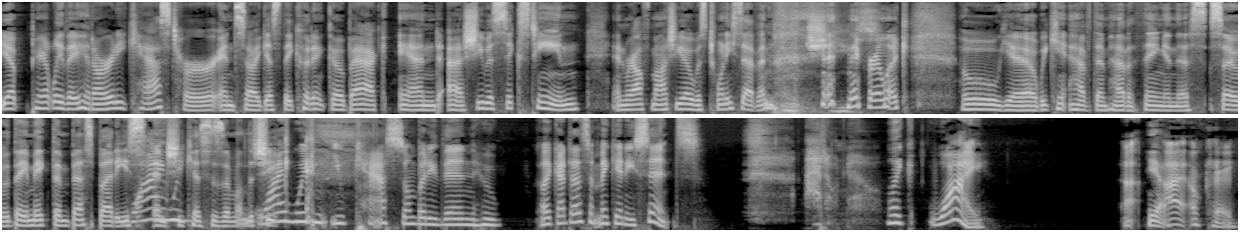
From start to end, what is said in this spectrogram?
Yep, apparently they had already cast her, and so I guess they couldn't go back. And uh, she was 16, and Ralph Macchio was 27. and they were like, "Oh yeah, we can't have them have a thing in this." So they make them best buddies, Why and she kisses him on the cheek. Why wouldn't you cast somebody then who like that doesn't make any sense? I don't know. Like why? Uh, Yeah. I, okay.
